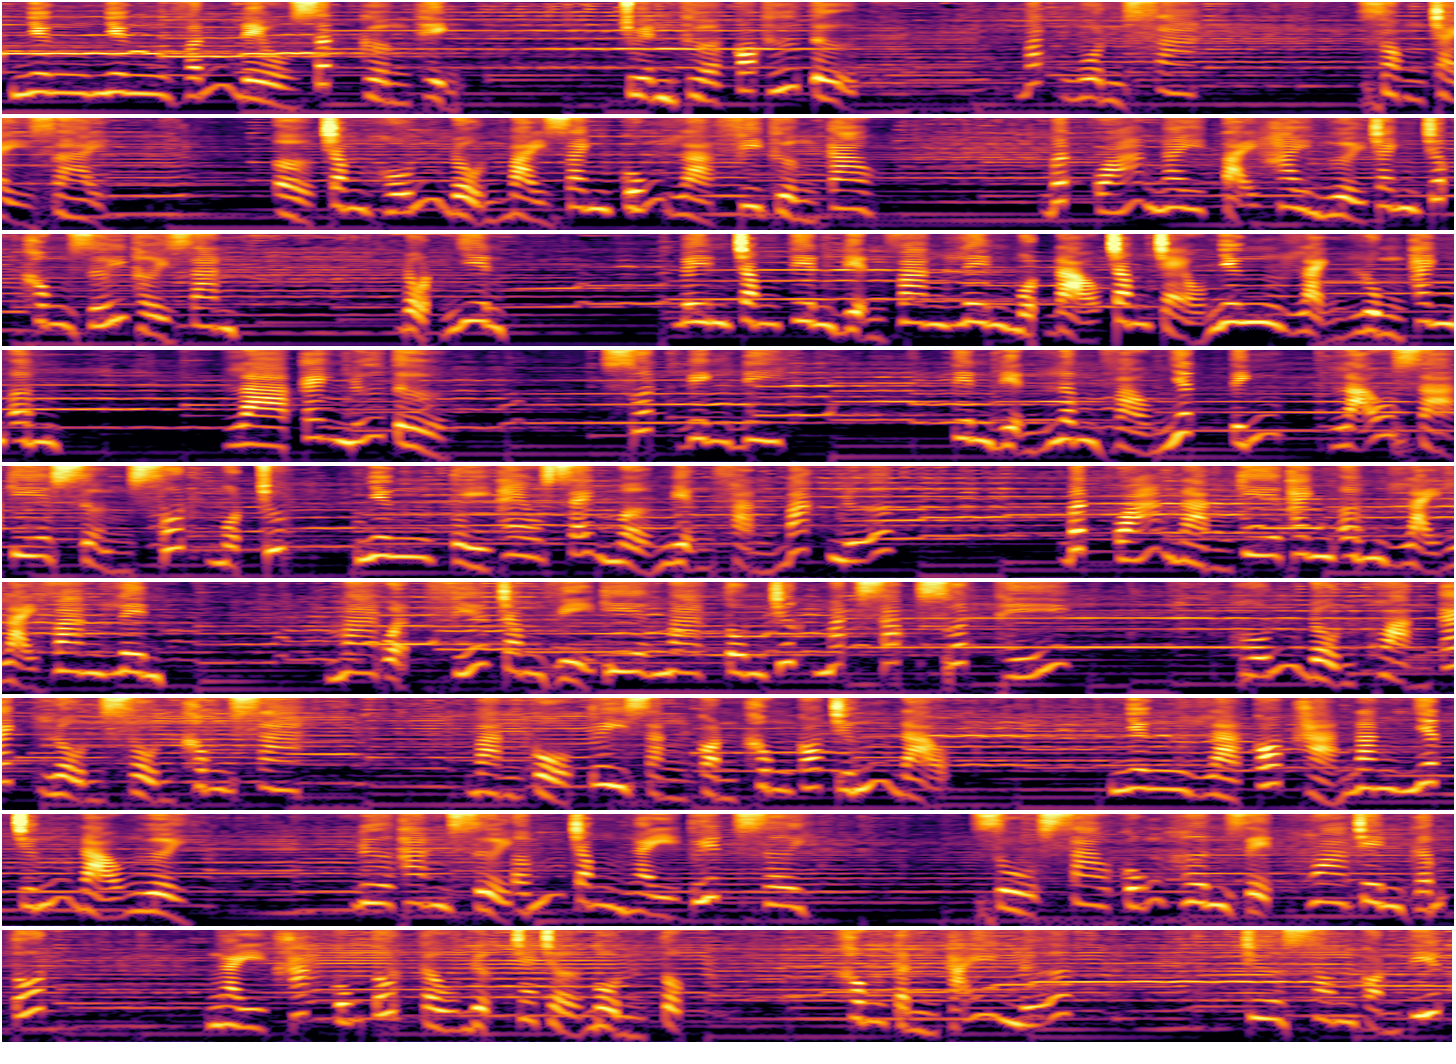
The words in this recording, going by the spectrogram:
nhưng nhưng vẫn đều rất cường thịnh. Truyền thừa có thứ tự. Bắt nguồn xa. Dòng chảy dài. Ở trong hốn độn bài danh cũng là phi thường cao. Bất quá ngay tại hai người tranh chấp không dưới thời gian. Đột nhiên, Bên trong tiên điện vang lên một đảo trong trẻo nhưng lạnh lùng thanh âm. Là cái nữ tử. Xuất binh đi. Tiên điện lâm vào nhất tính. Lão giả kia sườn sốt một chút. Nhưng tùy theo sẽ mở miệng phản bác nữa. Bất quá nàng kia thanh âm lại lại vang lên. Ma quật phía trong vị kia ma tôn trước mắt sắp suốt thế. Hốn đồn khoảng cách lộn xộn không xa. Bàn cổ tuy rằng còn không có chứng đạo, Nhưng là có khả năng nhất chứng đạo người. Đưa than sưởi ấm trong ngày tuyết rơi. Dù sao cũng hơn dệt hoa trên gấm tốt. Ngày khác cũng tốt cầu được che chở bổn tục Không cần cãi nữa. Chưa xong còn tiếp.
